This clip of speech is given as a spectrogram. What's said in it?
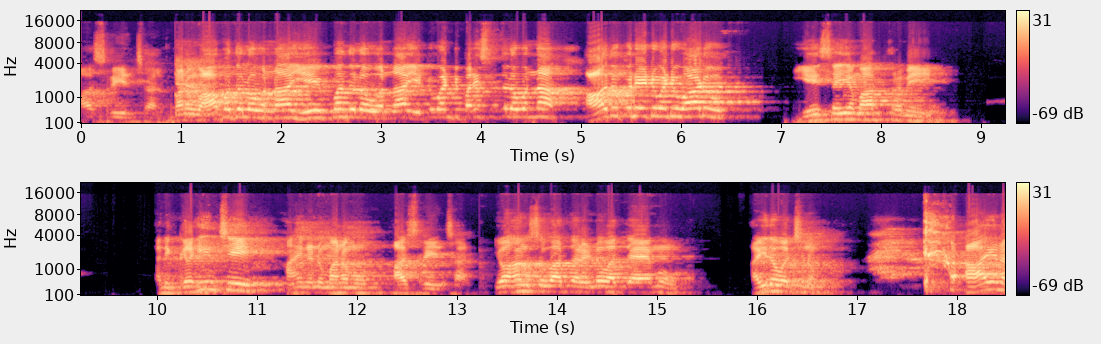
ఆశ్రయించాలి. మనం ఆపదలో ఉన్నా ఏ ఇబ్బందిలో ఉన్నా ఎటువంటి పరిస్థితిలో ఉన్నా ఆదుకునేటువంటి వాడు ఏసయ్య మాత్రమే అని గ్రహించి ఆయనను మనము ఆశ్రయించాలి. యోహన్ సువార్త రెండవ అధ్యాయము ఐదవ వచనం. ఆయన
